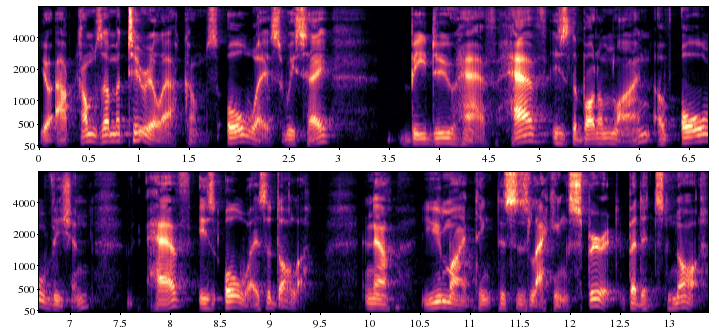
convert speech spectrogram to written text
Your outcomes are material outcomes. Always, we say, be, do, have. Have is the bottom line of all vision. Have is always a dollar. Now, you might think this is lacking spirit, but it's not.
